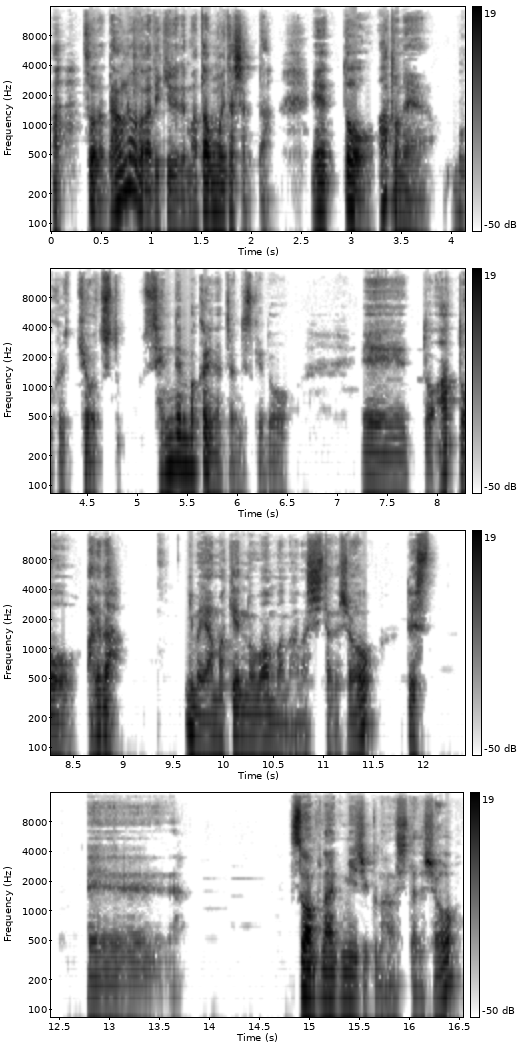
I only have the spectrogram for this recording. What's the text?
あ、そうだ、ダウンロードができるでまた思い出しちゃった。えーっと、あとね、僕今日ちょっと宣伝ばっかりになっちゃうんですけど、えーっと、あと、あれだ。今山県のワンマンの話したでしょ？です。えー、スワンプナイトミュージックの話したでしょ？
